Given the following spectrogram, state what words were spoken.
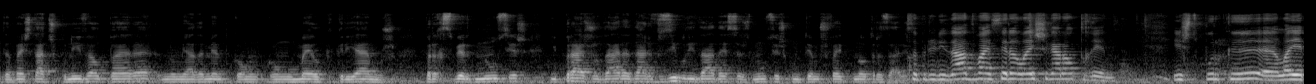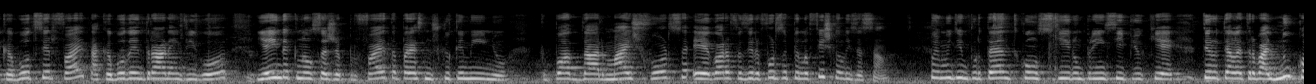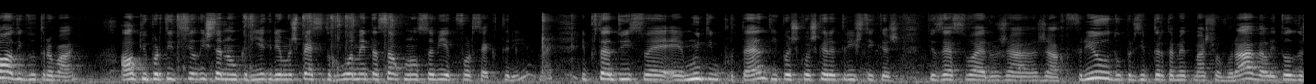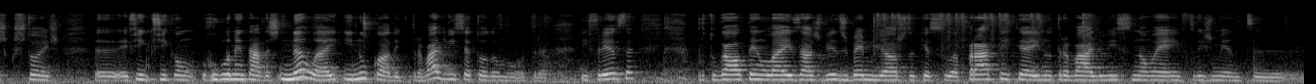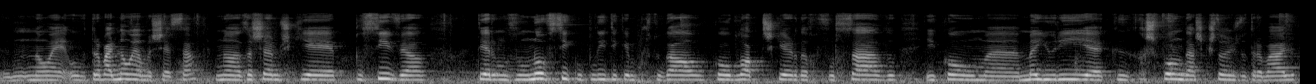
também está disponível para, nomeadamente com, com o mail que criamos, para receber denúncias e para ajudar a dar visibilidade a essas denúncias como temos feito noutras áreas. A prioridade vai ser a lei chegar ao terreno. Isto porque a lei acabou de ser feita, acabou de entrar em vigor e ainda que não seja perfeita, parece-nos que o caminho que pode dar mais força é agora fazer a força pela fiscalização. Foi muito importante conseguir um princípio que é ter o teletrabalho no Código do Trabalho, algo que o Partido Socialista não queria, queria uma espécie de regulamentação que não sabia que força é que teria, é? e portanto isso é, é, muito importante, e depois com as características que o Zé Soeiro já, já referiu, do princípio de tratamento mais favorável e todas as questões, eh, enfim, que ficam regulamentadas na lei e no Código de Trabalho, isso é toda uma outra diferença. Portugal tem leis às vezes bem melhores do que a sua prática e no trabalho isso não é infelizmente não é o trabalho não é uma exceção. Nós achamos que é possível termos um novo ciclo político em Portugal, com o Bloco de Esquerda reforçado e com uma maioria que responda às questões do trabalho.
